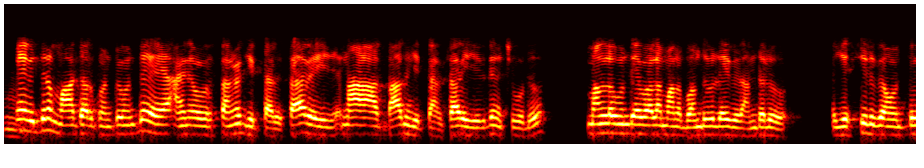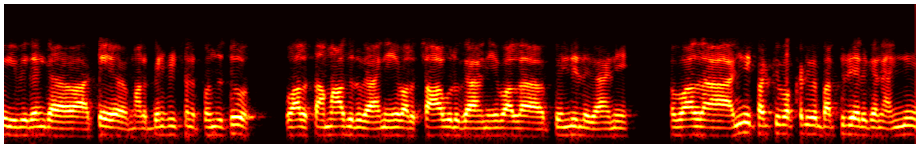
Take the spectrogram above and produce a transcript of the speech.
మేమిద్దరం మాట్లాడుకుంటూ ఉంటే ఆయన ఒక సంగతి చెప్పారు. సార్ నా బాధ చెప్పాను. సార్ ఈ విధంగా చూడు. మనలో ఉండే వాళ్ళ మన బంధువులే వీళ్ళందరూ ఎస్సీలుగా ఉంటూ ఈ విధంగా అంటే మన బెనిఫిట్స్ అని పొందుతూ వాళ్ళ సమాధులు కానీ వాళ్ళ చావులు కానీ వాళ్ళ పెళ్ళిళ్ళు కానీ వాళ్ళ అన్ని ప్రతి ఒక్కరి బర్త్డేలు కానీ అన్ని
